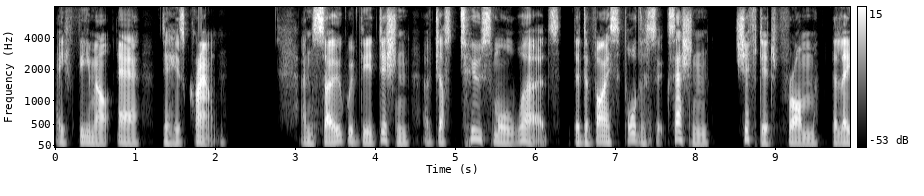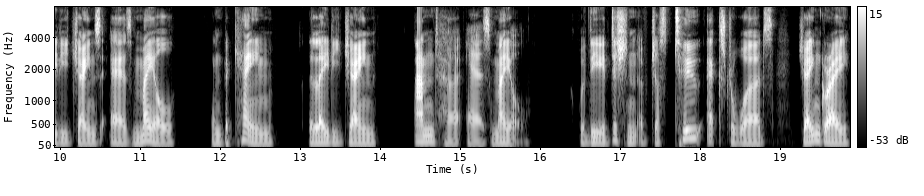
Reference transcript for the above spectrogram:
a female heir to his crown. And so, with the addition of just two small words, the device for the succession shifted from the Lady Jane's heirs male and became the Lady Jane and her heirs male. With the addition of just two extra words, Jane Grey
